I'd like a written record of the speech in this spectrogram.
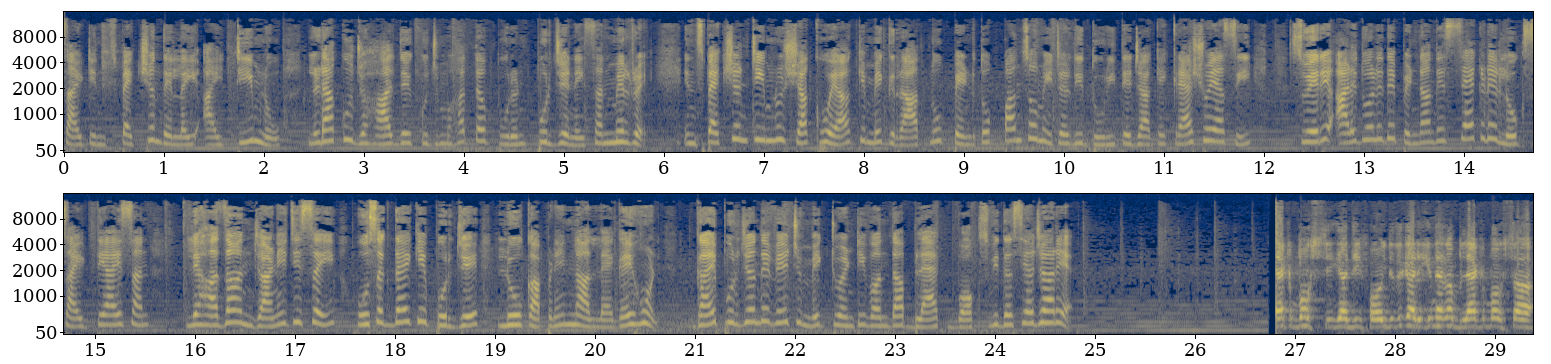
ਸਾਈਟ ਇਨਸਪੈਕਸ਼ਨ ਦੇ ਲਈ ਆਈ ਟੀਮ ਨੂੰ ਲੜਾਕੂ ਜਹਾਜ਼ ਦੇ ਕੁਝ ਮਹੱਤਵਪੂਰਨ ਪੁਰਜੇ ਨਹੀਂ ਸਨ ਮਿਲ ਰਹੇ। ਇਨਸਪੈਕਸ਼ਨ ਟੀਮ ਨੂੰ ਸ਼ੱਕ ਹੋਇਆ ਕਿ ਮਿਗ ਰਾਤ ਨੂੰ ਪਿੰਡ ਤੋਂ 500 ਮੀਟਰ ਦੀ ਦੂਰੀ ਤੇ ਜਾ ਕੇ ਕ੍ਰੈਸ਼ ਹੋਇਆ ਸੀ। ਸਵੇਰੇ ਆਲੇ-ਦੁਆਲੇ ਦੇ ਪਿੰਡਾਂ ਦੇ ਸੈਂਕੜੇ ਲੋਕ ਸਾਈਟ ਤੇ ਆਏ ਸਨ। ਲਿਹਾਜ਼ਾ ਅਣਜਾਣੇ 'ਚ ਸਹੀ, ਹੋ ਸਕਦਾ ਹੈ ਕਿ ਪੁਰਜੇ ਲੋਕ ਆਪਣੇ ਨਾਲ ਲੈ ਗਏ ਹੋਣ। ਗਾਇਬ ਪੁਰਜਿਆਂ ਦੇ ਵਿੱਚ ਮਿਗ 21 ਦਾ ਬਲੈਕ ਬਾਕਸ ਵੀ ਦੱਸਿਆ ਜਾ ਰਿਹਾ ਹੈ। ਬਲੈਕ ਬਾਕਸ ਸੀਗਾ ਜੀ ਫੌਜ ਦੇ ਅਧਿਕਾਰੀ ਕਹਿੰਦੇ ਸਾਡਾ ਬਲੈਕ ਬਾਕਸ ਆ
